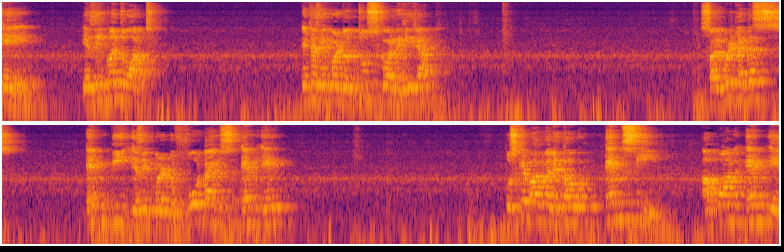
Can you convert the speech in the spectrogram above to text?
A is equal to what it is equal to two square देख लीजिए आप। So it put it M this mb is equal to 4 times ma उसके बाद मैं लेता हूँ M C upon M A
